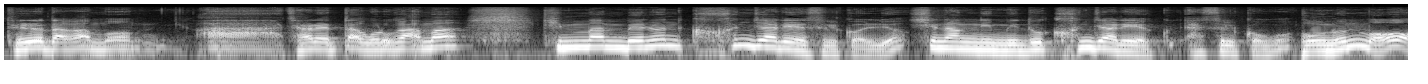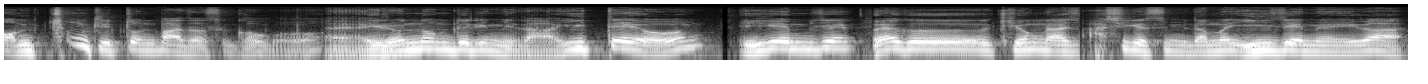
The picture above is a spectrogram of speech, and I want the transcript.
데려다가 뭐 아 잘했다 그러고 아마 김만배는 큰 자리 했을걸요. 신학림이도 큰 자리 했을 거고. 돈은 뭐 엄청 뒷돈 받았을 거고. 네, 이런 놈들입니다. 이때요. 이게 이제 왜 그 기억나시겠습니다만 이재명이가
